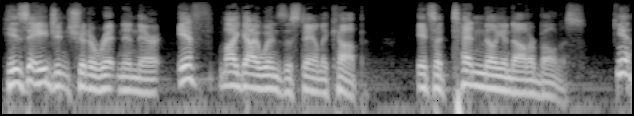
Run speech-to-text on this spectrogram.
his agent should have written in there, if my guy wins the Stanley Cup, it's a ten million dollar bonus. Yeah,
